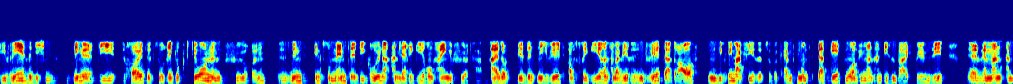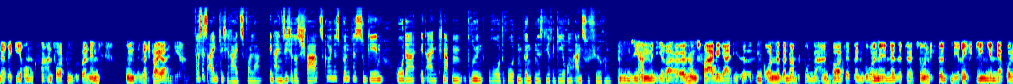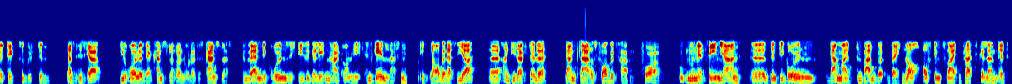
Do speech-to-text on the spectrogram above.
die wesentlichen Dinge, die heute zu Reduktionen führen, sind Instrumente, die Grüne an der Regierung eingeführt haben. Also wir sind nicht wild aufs Regieren, aber wir sind wild darauf, die Klimakrise zu bekämpfen. Und das geht nur, wie man an diesen Beispielen sieht, äh, wenn man an der Regierung Verantwortung übernimmt und das Steuer in die Hand. Was ist eigentlich reizvoller, in ein sicheres schwarz-grünes Bündnis zu gehen oder in einem knappen grün-rot-roten Bündnis die Regierung anzuführen? Sie haben mit Ihrer Eröffnungsfrage ja diese im Grunde genommen schon beantwortet. Wenn Grüne in der Situation stünden, die Richtlinien der Politik zu bestimmen, das ist ja die Rolle der Kanzlerin oder des Kanzlers, dann werden die Grünen sich diese Gelegenheit auch nicht entgehen lassen. Ich glaube, dass wir äh, an dieser Stelle ja ein klares Vorbild haben vor nunmehr zehn Jahren äh, sind die Grünen damals in Baden-Württemberg noch auf dem zweiten Platz gelandet.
